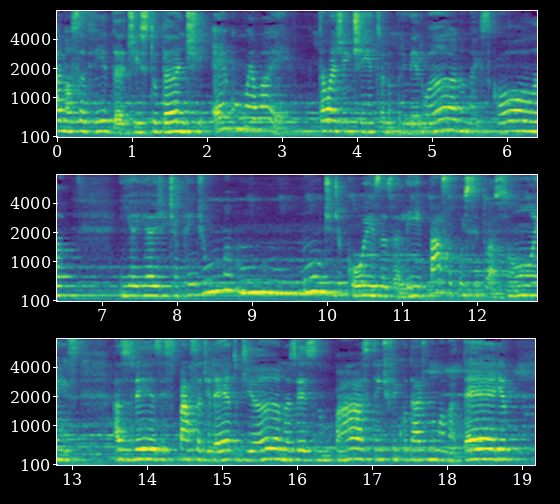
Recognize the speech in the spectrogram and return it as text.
a nossa vida de estudante é como ela é. Então a gente entra no primeiro ano na escola e aí a gente aprende uma, um monte de coisas ali, passa por situações, às vezes passa direto de ano, às vezes não passa, tem dificuldade numa matéria.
